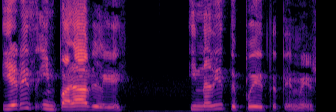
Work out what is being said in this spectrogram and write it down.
y eres imparable y nadie te puede detener.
